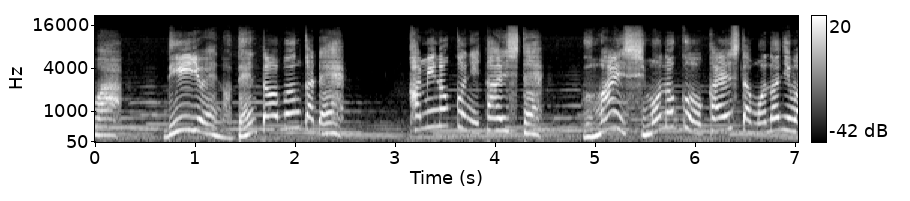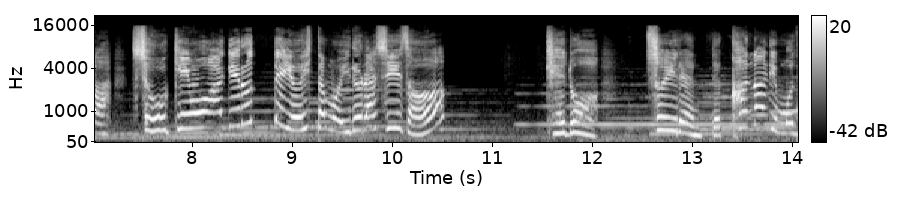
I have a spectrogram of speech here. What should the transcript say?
はリーユへの伝統文化で上の句に対してうまい下の句を返した者には賞金をあげるっていう人もいるらしいぞ。けど睡蓮ってかなり難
